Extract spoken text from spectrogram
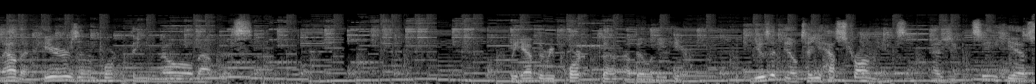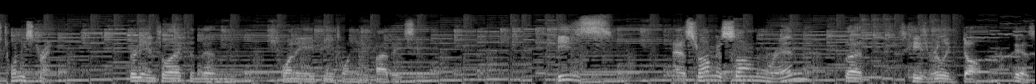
Now then, here's an important thing to know about this. We have the report uh, ability here. If you use it, it'll tell you how strong he is. As you can see, he has 20 strength, 30 intellect, and then 20 AP, 25 AC. He's as strong as Song Ren, but he's really dumb. He has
